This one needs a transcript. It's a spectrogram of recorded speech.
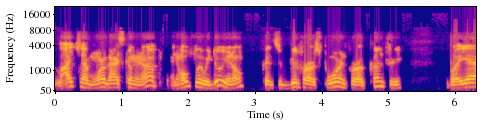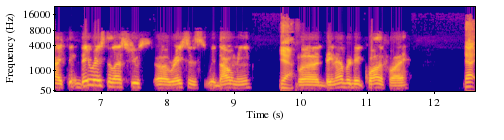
like to have more guys coming up, and hopefully we do. You know, because it's good for our sport and for our country. But yeah, I think they raced the last few uh, races without me. Yeah, but they never did qualify. Now,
